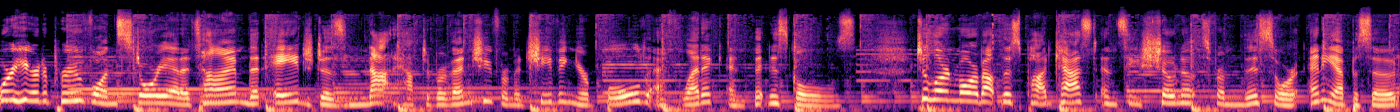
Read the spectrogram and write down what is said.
We're here to prove one story at a time that age does not have to prevent you from achieving your bold athletic and fitness goals. To learn more about this podcast and see show notes from this or any episode,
